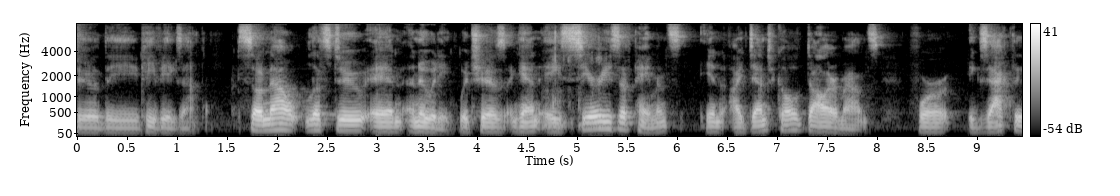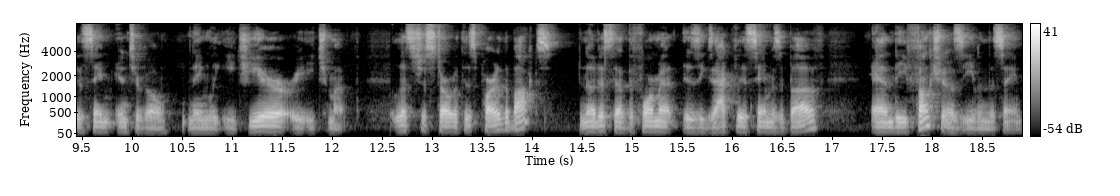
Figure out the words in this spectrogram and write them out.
to the PV example. So now let's do an annuity, which is again a series of payments in identical dollar amounts for exactly the same interval, namely each year or each month. Let's just start with this part of the box. Notice that the format is exactly the same as above, and the function is even the same.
